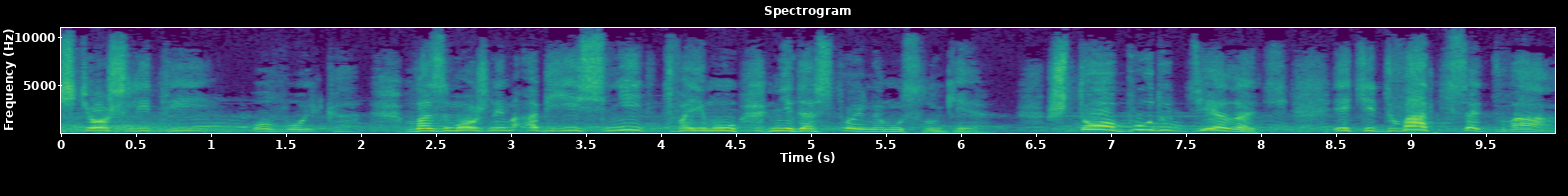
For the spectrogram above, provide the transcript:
Сочтешь ли ты, о Волька, возможным объяснить твоему недостойному слуге? Что будут делать эти 22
